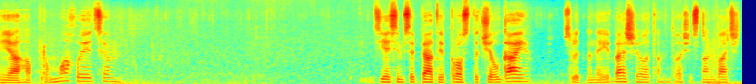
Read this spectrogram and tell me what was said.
Яга промахується. Є 75 просто чилгай. Абсолютно не їбеш його там 2.6.0 бачить.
